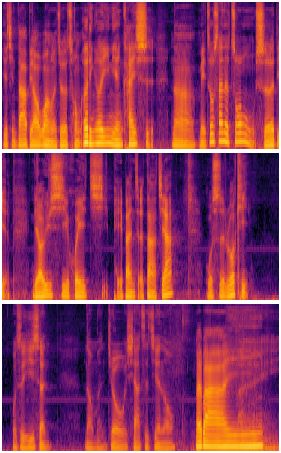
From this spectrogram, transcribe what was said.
也请大家不要忘了，就是从二零二一年开始，那每周三的中午十二点，疗愈系会一起陪伴着大家。我是 Rocky，我是 Eason，那我们就下次见喽，拜拜。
